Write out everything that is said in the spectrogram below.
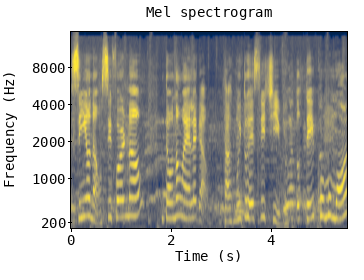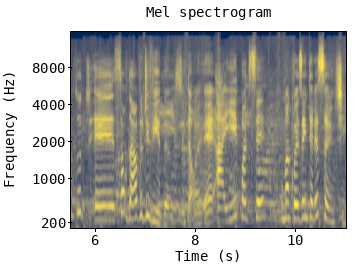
Sim ou não? Se for não, então não é legal. Tá muito restritivo. Eu adotei como modo de, é, saudável de vida. Isso, então, é, aí pode ser uma coisa interessante,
